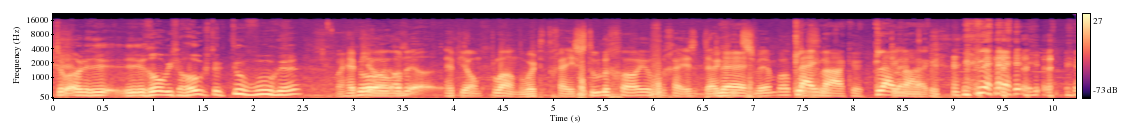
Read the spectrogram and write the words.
zo'n he- heroïsch hoofdstuk toevoegen. Maar heb je, al, als- een- heb je al een plan? Wordt het, ga je stoelen gooien of ga je duik je Nee, in het zwembad? Klein eh, maken, klein, klein maken. nee.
